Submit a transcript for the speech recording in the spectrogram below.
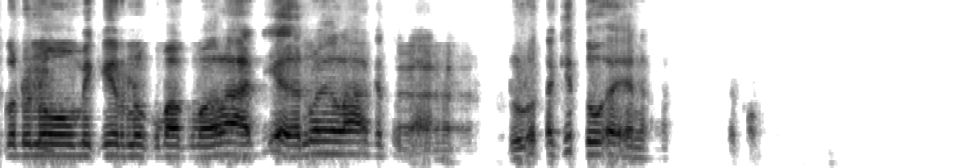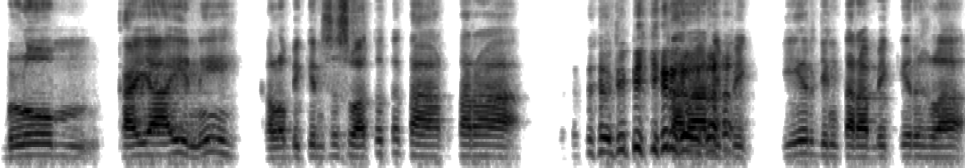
kudu nu mikir nu kumaha-kumaha lah ajieun we lah gitu kan. Dulu teh gitu eh, enak belum kayak ini kalau bikin sesuatu teh tar- tara dipikir tara dipikir jeung tara mikir lah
